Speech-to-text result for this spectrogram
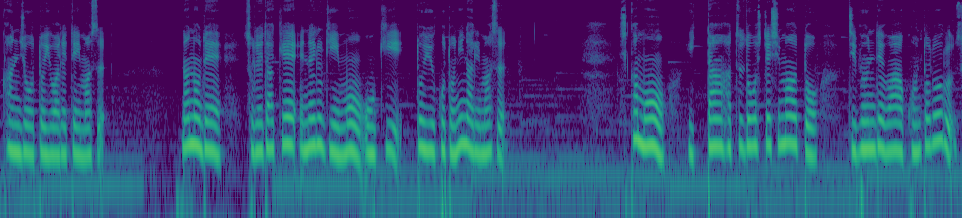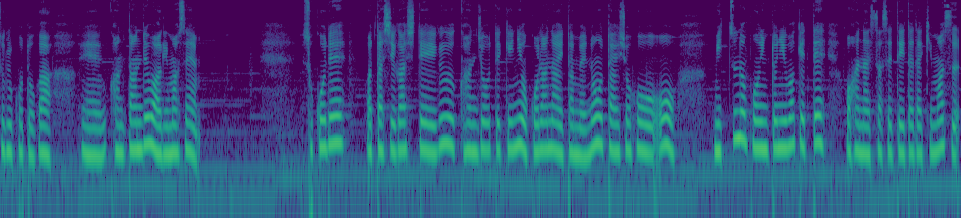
感情と言われています。なのでそれだけエネルギーも大きいということになります。しかも一旦発動してしまうと自分ではコントロールすることが、えー、簡単ではありません。そこで私がしている感情的に起こらないための対処法を3つのポイントに分けてお話しさせていただきます、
